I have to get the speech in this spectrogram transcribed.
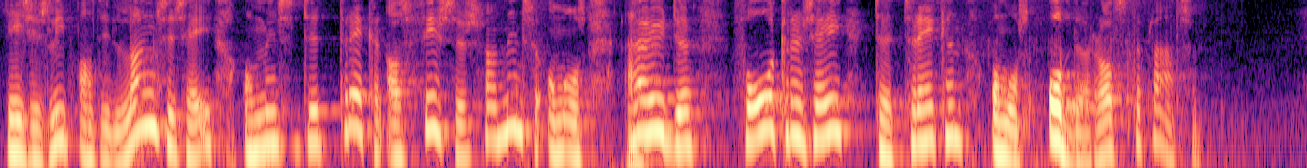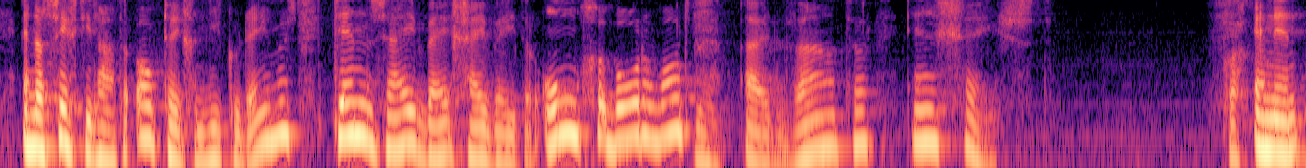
Jezus liep altijd langs de zee om mensen te trekken, als vissers van mensen. Om ons uit de volkerenzee te trekken, om ons op de rots te plaatsen. En dat zegt hij later ook tegen Nicodemus. Tenzij bij, gij wederom geboren wordt Ja. uit water en geest. Prachtig. En in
